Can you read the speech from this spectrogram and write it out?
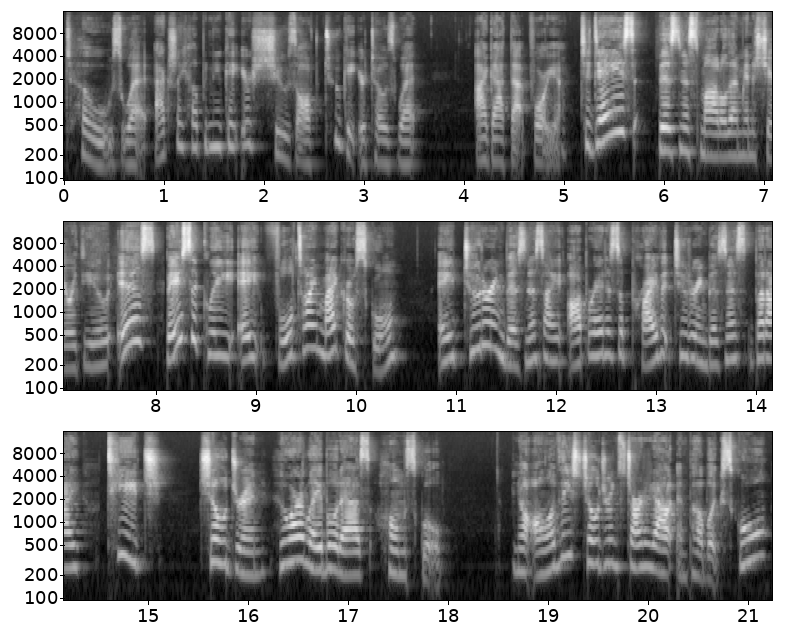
toes wet, actually helping you get your shoes off to get your toes wet. I got that for you. Today's business model that I'm going to share with you is basically a full time micro school, a tutoring business. I operate as a private tutoring business, but I teach children who are labeled as homeschool. Now, all of these children started out in public school.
